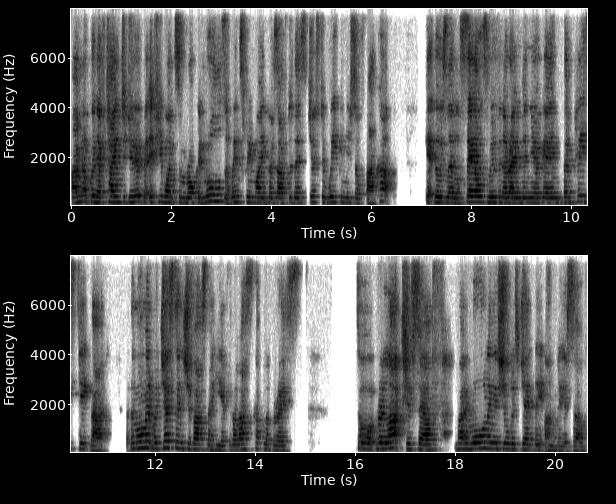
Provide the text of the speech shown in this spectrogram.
I'm not going to have time to do it, but if you want some rock and rolls or windscreen wipers after this, just to waken yourself back up, get those little cells moving around in you again, then please take that. At the moment, we're just in Shavasana here for the last couple of breaths. So relax yourself by rolling your shoulders gently under yourself.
